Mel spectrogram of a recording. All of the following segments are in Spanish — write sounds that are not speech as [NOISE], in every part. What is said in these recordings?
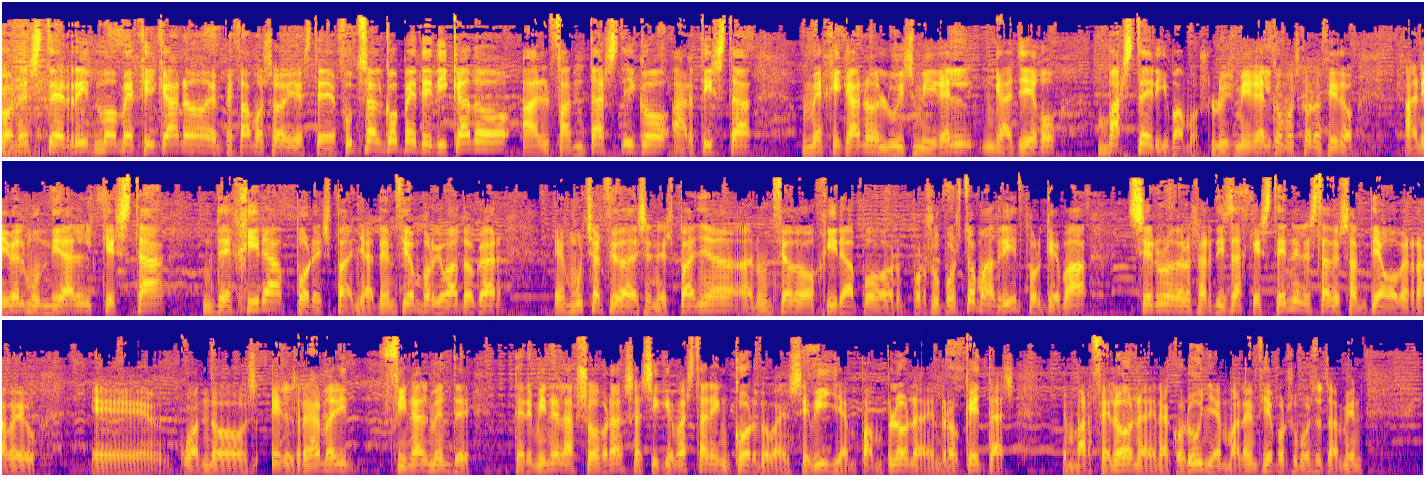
Con este ritmo mexicano empezamos hoy este Futsal Cope dedicado al fantástico artista mexicano Luis Miguel Gallego Basteri. Vamos, Luis Miguel, como es conocido a nivel mundial, que está de gira por España. Atención porque va a tocar en muchas ciudades en España. Anunciado gira por, por supuesto, Madrid, porque va a ser uno de los artistas que esté en el Estadio Santiago Bernabéu eh, cuando el Real Madrid finalmente termine las obras. Así que va a estar en Córdoba, en Sevilla, en Pamplona, en Roquetas, en Barcelona, en A Coruña, en Valencia, por supuesto, también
